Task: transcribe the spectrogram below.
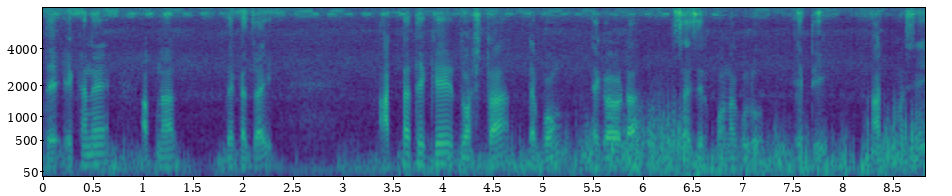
তো এখানে আপনার দেখা যায় আটটা থেকে দশটা এবং এগারোটা সাইজের পোনাগুলো এটি আট মাসেই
